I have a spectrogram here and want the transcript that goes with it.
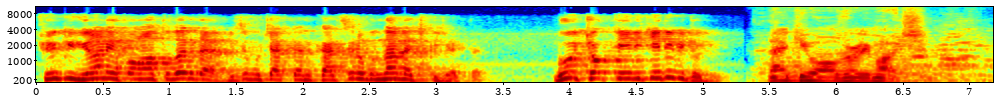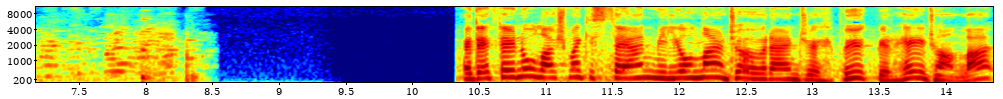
Çünkü Yunan F-16'ları da bizim uçakların karşısına bunlarla çıkacaktı. Bu çok tehlikeli bir durum. Thank you all very much. Hedeflerine ulaşmak isteyen milyonlarca öğrenci büyük bir heyecanla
